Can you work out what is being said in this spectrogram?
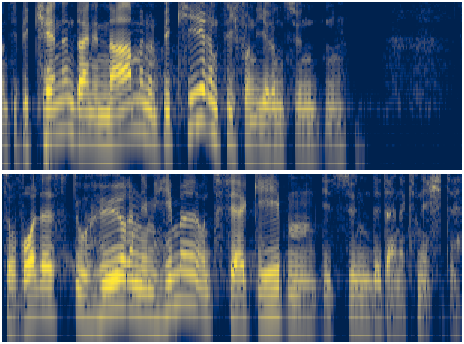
und sie bekennen deinen Namen und bekehren sich von ihren Sünden, so wollest du hören im Himmel und vergeben die Sünde deiner Knechte.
